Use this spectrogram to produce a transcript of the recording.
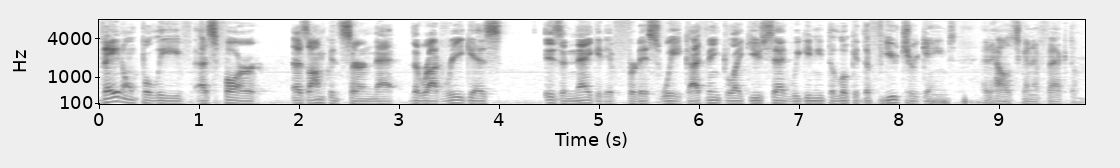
they don't believe, as far as I'm concerned, that the Rodriguez is a negative for this week. I think, like you said, we need to look at the future games and how it's going to affect them.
